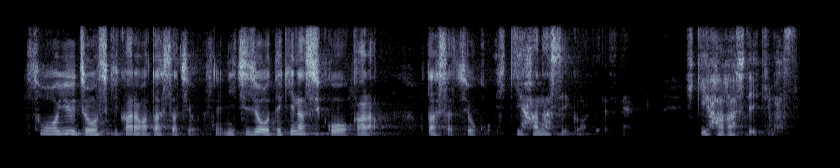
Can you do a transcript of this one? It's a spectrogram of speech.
そういう常識から私たちをですね、日常的な思考から私たちをこう引き離していくわけですね。引き剥がしていきます。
